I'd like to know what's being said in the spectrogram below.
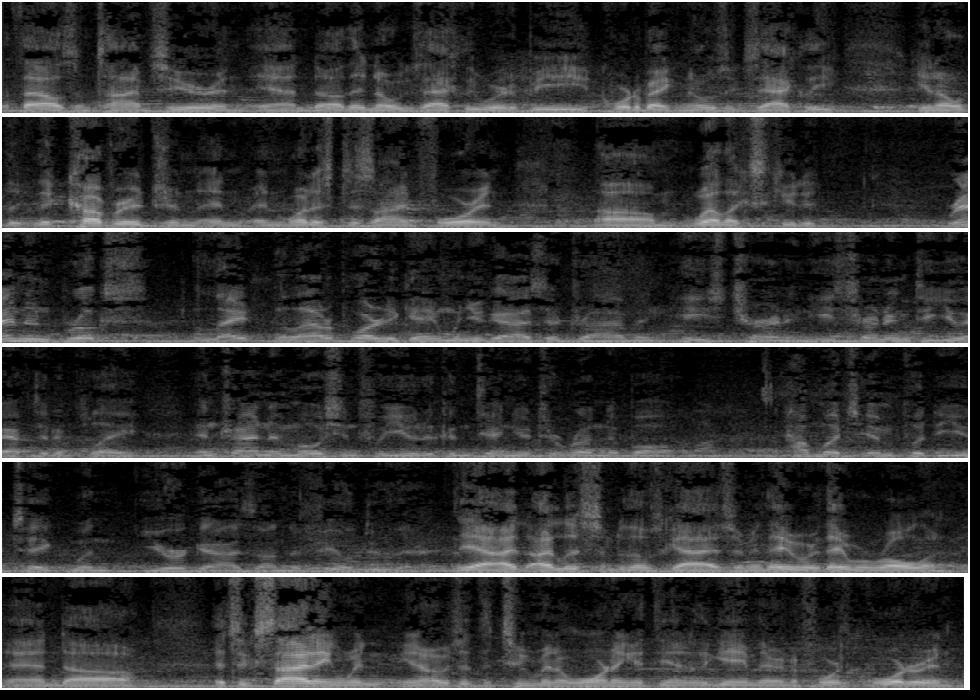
a thousand times here, and and uh, they know exactly where to be. Quarterback knows exactly you know the, the coverage and, and, and what it's designed for, and um, well executed. Brandon Brooks, the, late, the latter part of the game when you guys are driving, he's turning. He's turning to you after the play and trying to motion for you to continue to run the ball. How much input do you take when your guys on the field do that? Yeah, I, I listened to those guys. I mean, they were they were rolling, and uh, it's exciting when you know it was at the two minute warning at the end of the game there in the fourth quarter, and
